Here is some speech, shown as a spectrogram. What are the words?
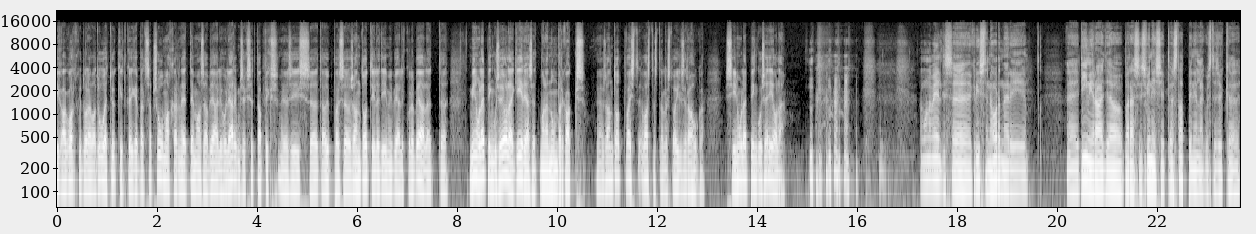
iga kord, kui tulevad uued tükid, kõigepealt saab Schumacher need, tema saab heal juhul järgmiseks etapiks ja siis äh, ta hüppas äh, Jean Totile, tiimipealikule peale, et äh, minu lepingus ei ole kirjas, et ma olen number kaks. ja Jean Tott vast-, vastas talle stoilise rahuga. sinu lepingus ei ole no mulle meeldis see Kristjan Horneri tiimiraadio pärast siis finišit Verstappenile, kus ta niisugune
